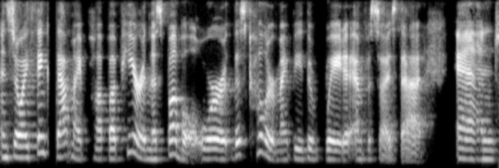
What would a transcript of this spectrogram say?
And so I think that might pop up here in this bubble, or this color might be the way to emphasize that. And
